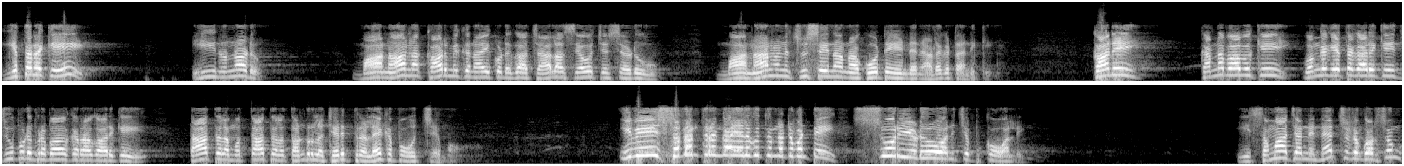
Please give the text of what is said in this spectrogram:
ఇతనికి ఈయనున్నాడు. మా నాన్న కార్మిక నాయకుడుగా చాలా సేవ చేశాడు. మా నాన్నని చూసైనా నా కోటేయండి అని అడగటానికి. కానీ కన్నబాబుకి వంగగీత గారికి జూపుడు ప్రభాకరరావు గారికి తాతల ముత్తాతల తండ్రుల చరిత్ర లేకపోవచ్చేమో. ఇవి స్వతంత్రంగా ఎలుగుతున్నటువంటి సూర్యుడు అని చెప్పుకోవాలి. ఈ సమాజాన్ని నేర్చడం కోసం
